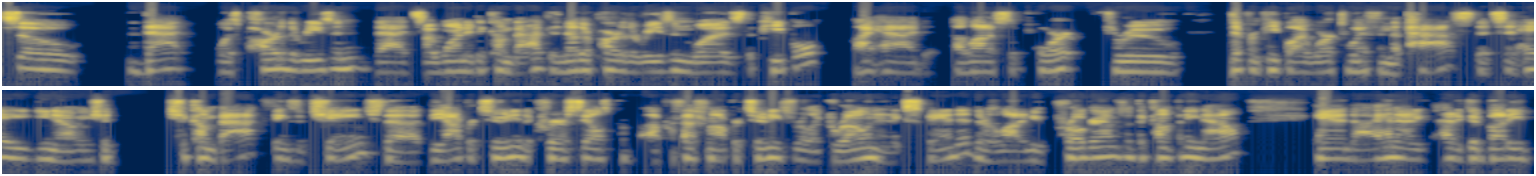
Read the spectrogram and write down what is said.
So that was part of the reason that i wanted to come back. Another part of the reason was the people. I had a lot of support through different people I worked with in the past that said, "Hey, you know, you should should come back. Things have changed. The the opportunity, the career sales uh, professional opportunities, really grown and expanded. There's a lot of new programs with the company now, and I had a, had a good buddy,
